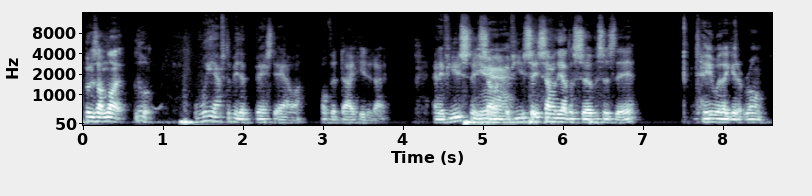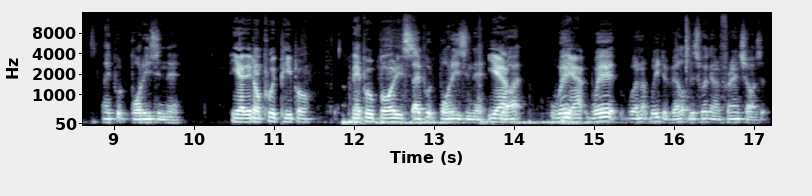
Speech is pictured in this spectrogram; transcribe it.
Because I'm like, look, we have to be the best hour of the day here today. And if you see some, if you see some of the other services there, tell you where they get it wrong. They put bodies in there. Yeah, they don't put people; they put bodies. They put bodies in there. Yeah. Right. We're, Yeah. we're, when we develop this, we're going to franchise it.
